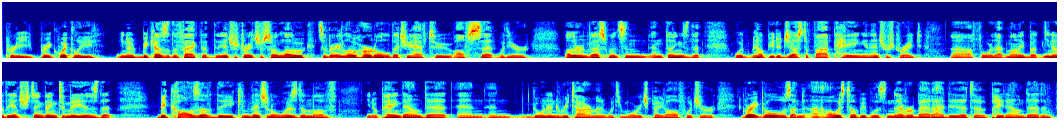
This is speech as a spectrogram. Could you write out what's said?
pretty pretty quickly. You know, because of the fact that the interest rates are so low, it's a very low hurdle that you have to offset with your other investments and, and things that would help you to justify paying an interest rate uh, for that money. But you know, the interesting thing to me is that because of the conventional wisdom of you know paying down debt and and going into retirement with your mortgage paid off, which are great goals. I, I always tell people it's never a bad idea to pay down debt, and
